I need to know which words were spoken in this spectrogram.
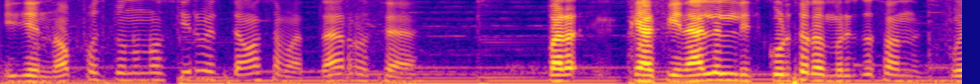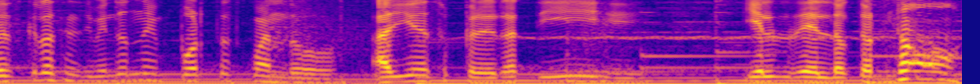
Y dicen, no, pues tú no nos sirves, te vamos a matar, o sea, para, que al final el discurso de los morritos son, pues es que los sentimientos no importan cuando alguien es superior a ti. Y, el, el doctor, no,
